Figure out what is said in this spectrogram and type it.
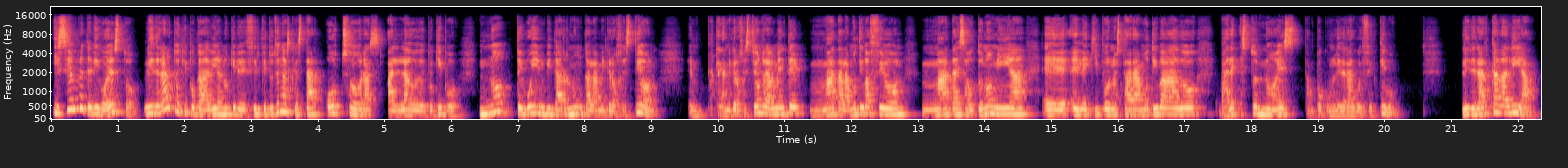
Y siempre te digo esto, liderar a tu equipo cada día no quiere decir que tú tengas que estar ocho horas al lado de tu equipo. No te voy a invitar nunca a la microgestión, em, porque la microgestión realmente mata la motivación, mata esa autonomía, eh, el equipo no estará motivado, ¿vale? Esto no es tampoco un liderazgo efectivo. Liderar cada día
